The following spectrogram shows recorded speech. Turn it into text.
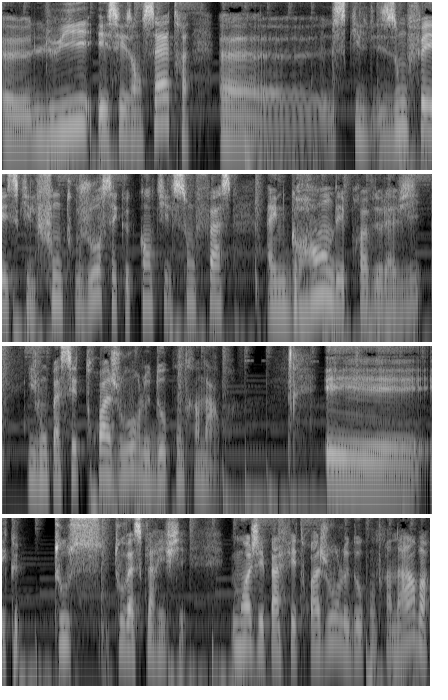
lui et ses ancêtres, ce qu'ils ont fait et ce qu'ils font toujours, c'est que quand ils sont face à une grande épreuve de la vie, ils vont passer trois jours le dos contre un arbre. Et que tout va se clarifier. Moi, j'ai pas fait trois jours le dos contre un arbre,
